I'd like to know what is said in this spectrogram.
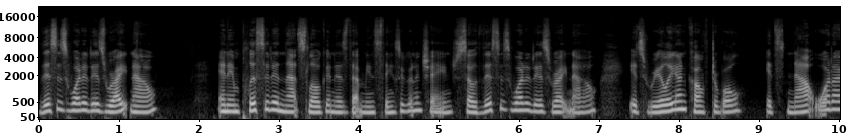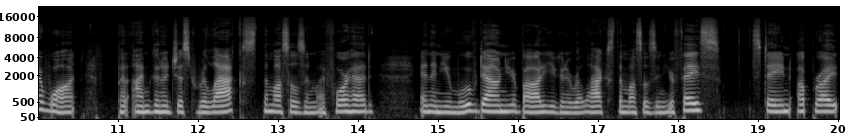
This is what it is right now. And implicit in that slogan is that means things are going to change. So this is what it is right now. It's really uncomfortable. It's not what I want, but I'm going to just relax the muscles in my forehead. And then you move down your body. You're going to relax the muscles in your face, staying upright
